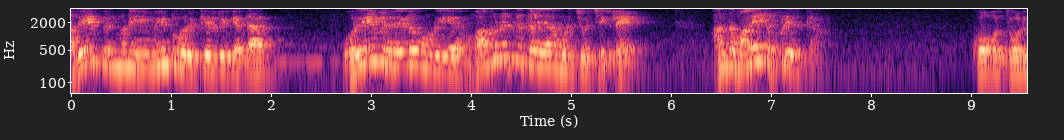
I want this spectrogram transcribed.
அதே பெண்மணி மீண்டும் ஒரு கேள்வி கேட்டார். ஒரே மேடையில உன்னுடைய மகனுக்கு கல்யாணம் முடிச்சு வச்சீங்களே அந்த மகன் எப்படி இருக்கான்? கோபத்தோடு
